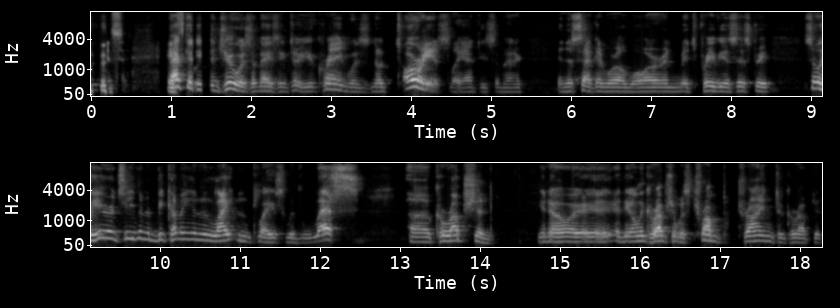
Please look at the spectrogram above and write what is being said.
it's The It's, fact that he's a Jew is amazing too. Ukraine was notoriously anti-Semitic in the Second World War and its previous history. So here it's even becoming an enlightened place with less uh, corruption. You know, uh, the only corruption was Trump trying to corrupt it.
